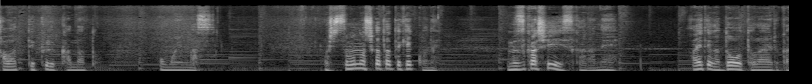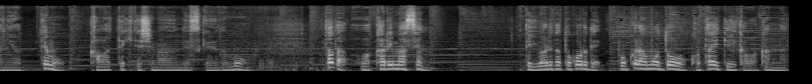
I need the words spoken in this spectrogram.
変わってくるかなと思います。質問の仕方って結構ね難しいですからね。相手がどう捉えるかによっても変わってきてしまうんですけれどもただ分かりませんって言われたところで僕らもどう答えていいか分かんない。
